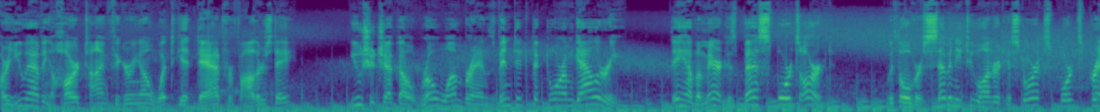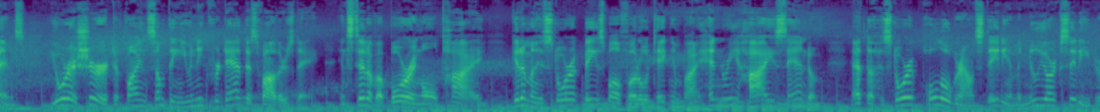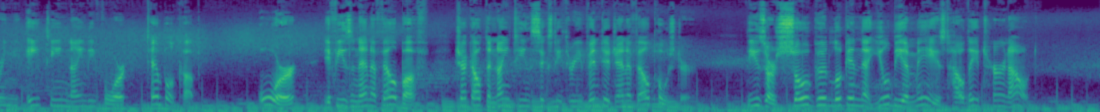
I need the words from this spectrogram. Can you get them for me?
Are you having a hard time figuring out what to get dad for Father's Day? You should check out Row 1 Brand's Vintage Pictorum Gallery. They have America's best sports art. With over 7,200 historic sports prints, you're assured to find something unique for dad this Father's Day. Instead of a boring old tie, get him a historic baseball photo taken by Henry High Sandom at the historic Polo Grounds Stadium in New York City during the 1894 Temple Cup. Or, if he's an NFL buff, check out the 1963 vintage NFL poster. These are so good looking that you'll be amazed how they turn out.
